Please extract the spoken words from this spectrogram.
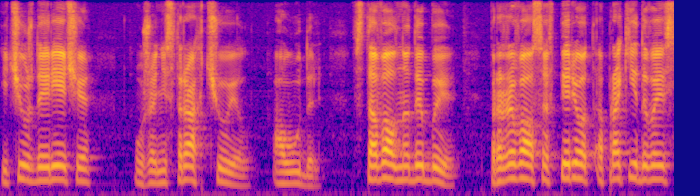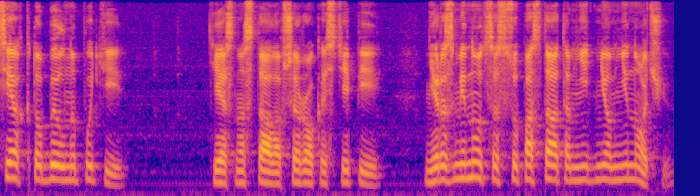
и чуждой речи уже не страх чуял, а удаль. Вставал на дыбы, прорывался вперед, опрокидывая всех, кто был на пути. Тесно стало в широкой степи. Не разминуться с супостатом ни днем, ни ночью.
